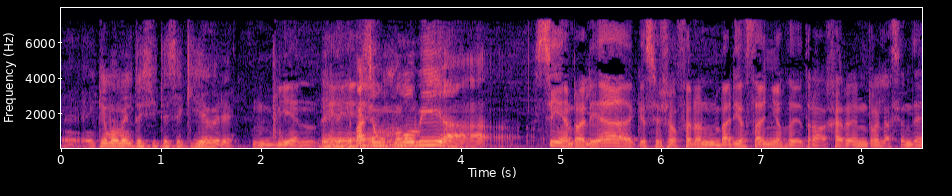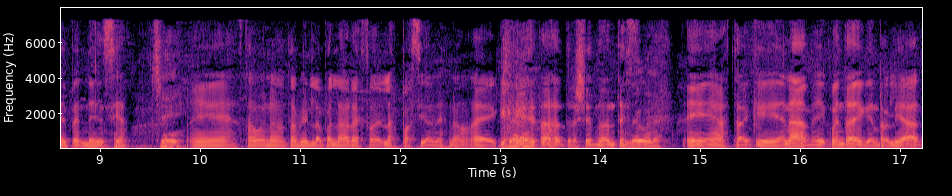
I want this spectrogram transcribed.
Eh, ¿En qué momento hiciste ese quiebre? Bien. Desde que eh, pasa un hobby a, a- Sí, en realidad, qué sé yo, fueron varios años de trabajar en relación de dependencia. Sí. Eh, está bueno también la palabra esto de las pasiones, ¿no? Eh, que Sí. estabas trayendo antes. De una. Eh, hasta que, nada, me di cuenta de que en realidad,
